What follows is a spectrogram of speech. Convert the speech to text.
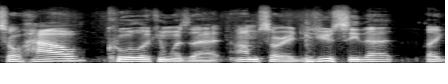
So how cool looking was that? I'm sorry, did you see that? Like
